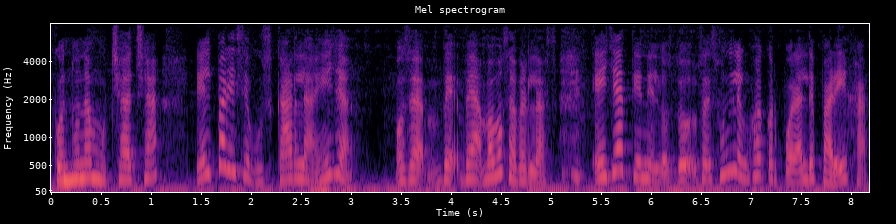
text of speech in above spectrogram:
con una muchacha, él parece buscarla a ella. O sea, ve- vea, vamos a verlas. Ella tiene los dos, o sea, es un lenguaje corporal de pareja.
